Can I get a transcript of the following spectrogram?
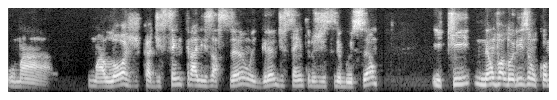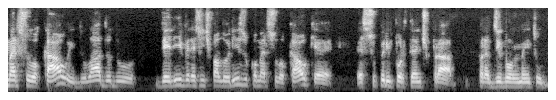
uma, uma lógica de centralização e grandes centros de distribuição e que não valorizam o comércio local, e do lado do delivery a gente valoriza o comércio local, que é, é super importante para o desenvolvimento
